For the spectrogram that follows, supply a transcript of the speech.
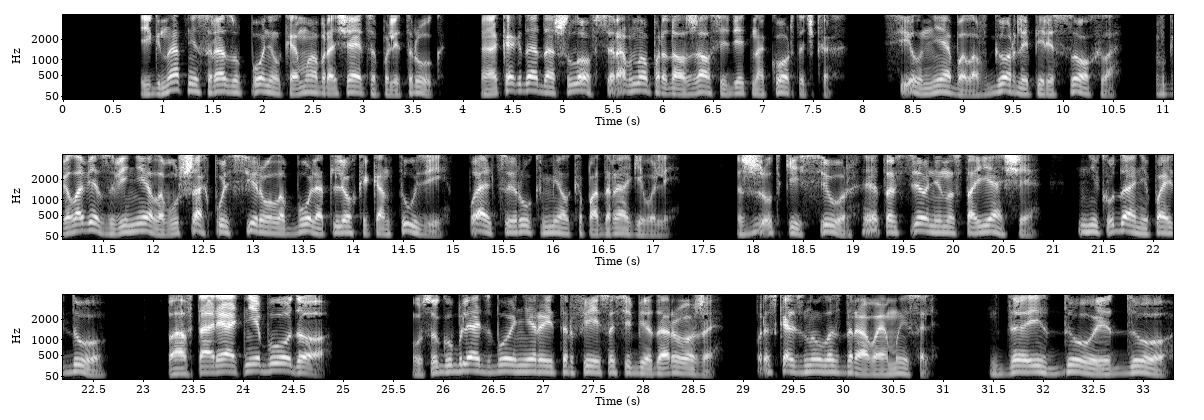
Игнат не сразу понял, кому обращается политрук, а когда дошло, все равно продолжал сидеть на корточках. Сил не было, в горле пересохло. В голове звенело, в ушах пульсировала боль от легкой контузии, пальцы рук мелко подрагивали. Жуткий сюр, это все не настоящее. Никуда не пойду. Повторять не буду. Усугублять сбой нейроинтерфейса себе дороже. Проскользнула здравая мысль. Да иду, иду.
